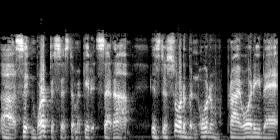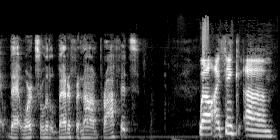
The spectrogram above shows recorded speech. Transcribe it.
uh, sit and work the system or get it set up. Is there sort of an order of priority that that works a little better for nonprofits? Well, I think um,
